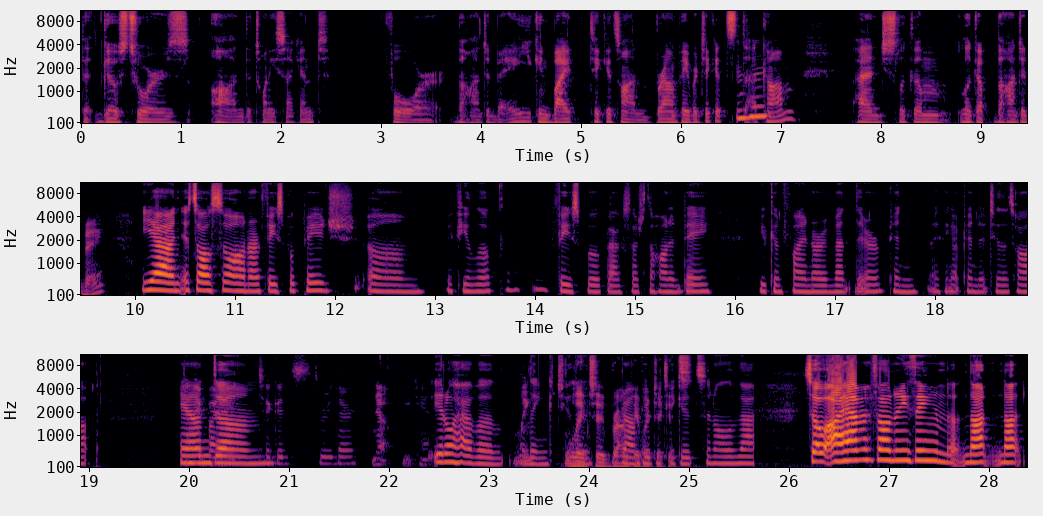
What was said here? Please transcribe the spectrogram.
the ghost tours on the 22nd for the Haunted Bay. You can buy tickets on brownpapertickets.com and just look them look up the Haunted Bay. Yeah, and it's also on our Facebook page. Um, if you look, Facebook backslash the Haunted Bay, you can find our event there. Pinned, I think I pinned it to the top. And they buy um, tickets through there? No, you can't. it'll have a Link. link, to Link the to brown, paper, tickets. and all of that. So I haven't found anything. Not not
